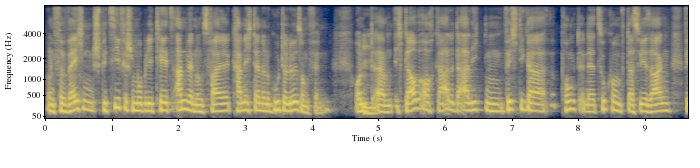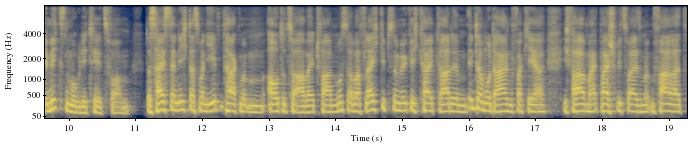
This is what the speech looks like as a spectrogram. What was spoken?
und für welchen spezifischen Mobilitätsanwendungsfall kann ich denn eine gute Lösung finden. Und mhm. ähm, ich glaube auch gerade da liegt ein wichtiger Punkt in der Zukunft, dass wir sagen, wir mixen Mobilitätsformen. Das heißt ja nicht, dass man jeden Tag mit dem Auto zur Arbeit fahren muss, aber vielleicht gibt es eine Möglichkeit, gerade im intermodalen Verkehr, ich fahre beispielsweise mit dem Fahrrad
